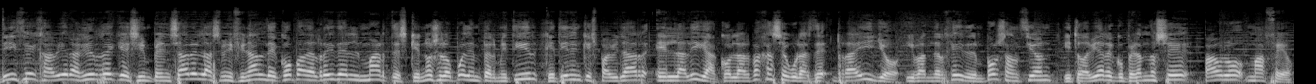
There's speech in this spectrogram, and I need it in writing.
Dice Javier Aguirre que sin pensar en la semifinal de Copa del Rey del martes, que no se lo pueden permitir, que tienen que espabilar en la liga con las bajas seguras de Raillo y Van der Heyden por sanción y todavía recuperándose Pablo Mafeo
